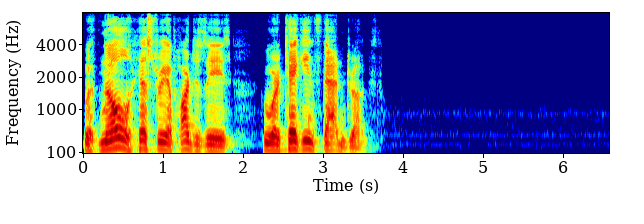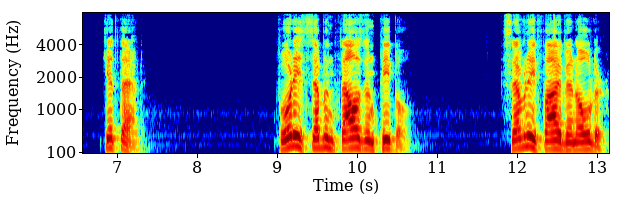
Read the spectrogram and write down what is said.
with no history of heart disease who are taking statin drugs. Get that. 47,000 people, 75 and older.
